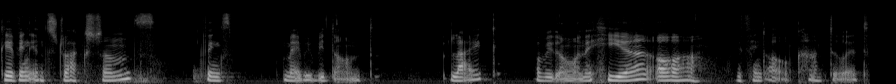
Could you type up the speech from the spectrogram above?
giving instructions, things maybe we don't like or we don't want to hear or we think, oh, can't do it.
